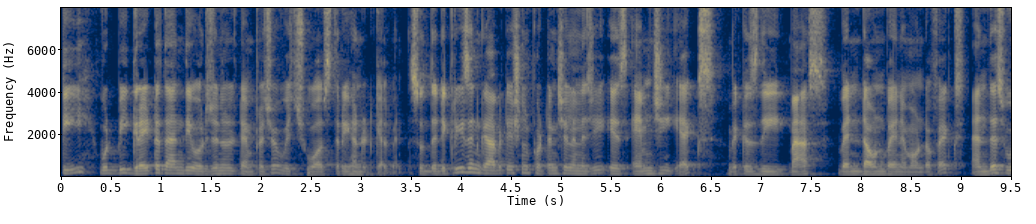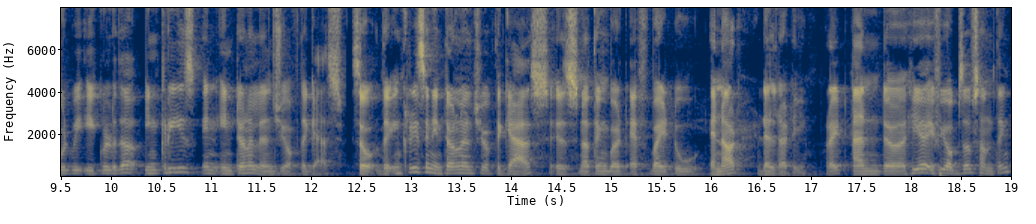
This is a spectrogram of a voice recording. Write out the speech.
T would be greater than the original temperature, which was 300 Kelvin. So the decrease in gravitational potential energy is mgx because the mass went down by an amount of x. And this would be equal to the increase in internal energy of the gas. So the increase in internal energy of the gas is nothing but F by 2 nR delta T, right? And uh, here, if you observe something,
